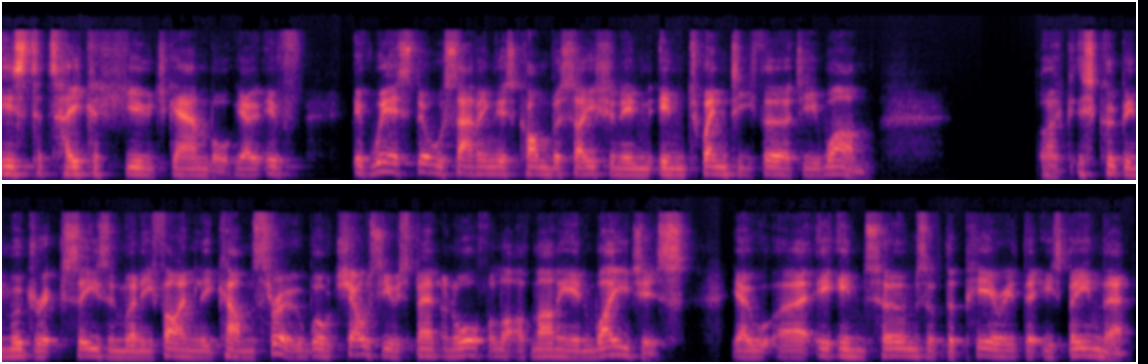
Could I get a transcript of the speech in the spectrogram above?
is to take a huge gamble. You know, if if we're still having this conversation in in 2031, like this could be Mudryk's season when he finally comes through. Well, Chelsea have spent an awful lot of money in wages, you know, uh, in terms of the period that he's been there.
